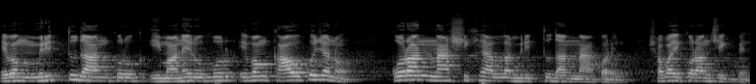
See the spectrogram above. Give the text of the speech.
এবং মৃত্যু দান করুক ইমানের উপর এবং কাউকে যেন কোরআন না শিখে আল্লাহ মৃত্যু দান না করেন। সবাই কোরআন শিখবেন।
